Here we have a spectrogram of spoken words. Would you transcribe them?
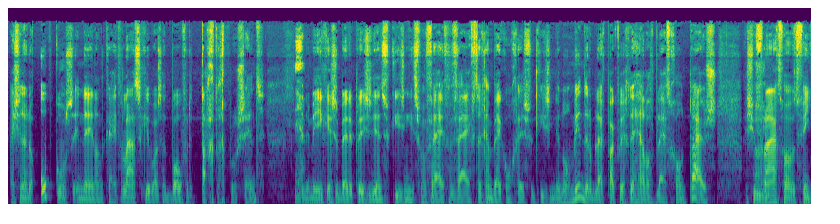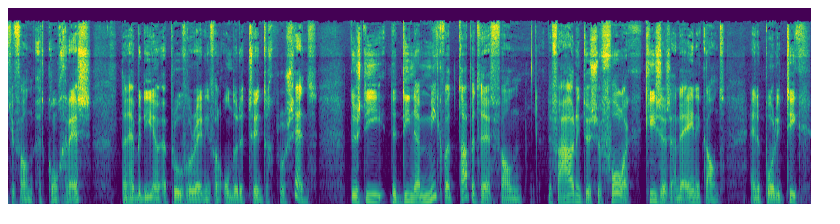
Als je naar de opkomst in Nederland kijkt, de laatste keer was dat boven de 80 procent. In Amerika is het bij de presidentsverkiezingen iets van 55 en bij congresverkiezingen nog minder. Er blijft pakweg de helft blijft gewoon thuis. Als je mm. vraagt van wat vind je van het congres, dan hebben die een approval rating van onder de 20 procent. Dus die, de dynamiek wat dat betreft van de verhouding tussen volk, kiezers aan de ene kant en de politiek,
